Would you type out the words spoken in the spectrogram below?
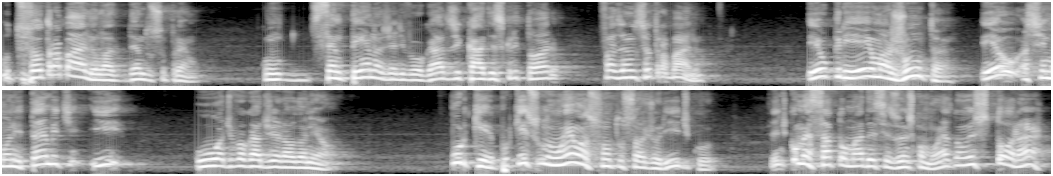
o seu trabalho lá dentro do Supremo, com centenas de advogados de cada escritório fazendo o seu trabalho. Eu criei uma junta, eu, a Simone Tebet e o advogado-geral da União. Por quê? Porque isso não é um assunto só jurídico. Se a gente começar a tomar decisões como essa, nós vamos estourar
